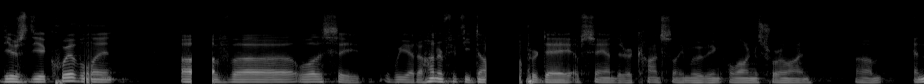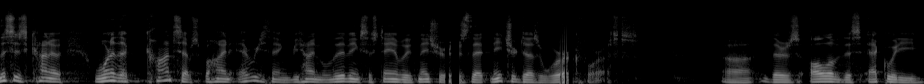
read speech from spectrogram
there's the equivalent of uh, well, let's see, we had 150 dumps per day of sand that are constantly moving along the shoreline. Um, and this is kind of one of the concepts behind everything, behind living sustainably with nature, is that nature does work for us. Uh, there's all of this equity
